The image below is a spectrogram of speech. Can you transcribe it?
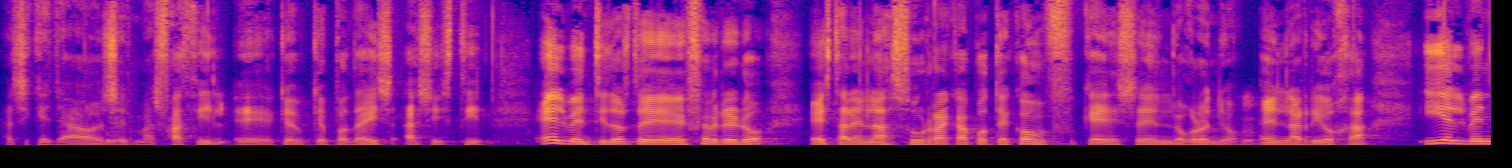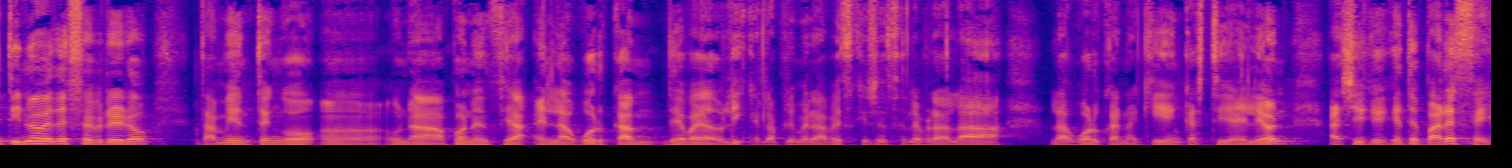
así que ya os es más fácil eh, que, podáis asistir. El 22 de febrero estaré en la Zurra Capote Conf, que es en Logroño, en La Rioja. Y el 29 de febrero también tengo uh, una ponencia en la WordCamp de Valladolid, que es la primera vez que se celebra la, la WordCamp aquí en Castilla y León. Así que, ¿qué te parece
